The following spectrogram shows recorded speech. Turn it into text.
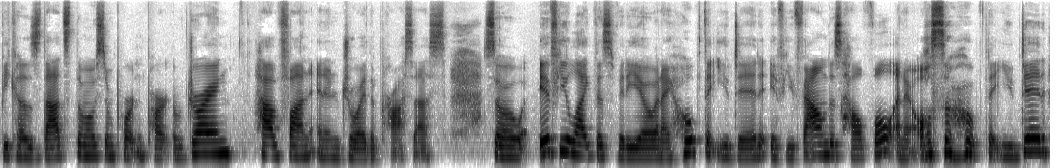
because that's the most important part of drawing. Have fun and enjoy the process. So, if you like this video, and I hope that you did, if you found this helpful, and I also hope that you did,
